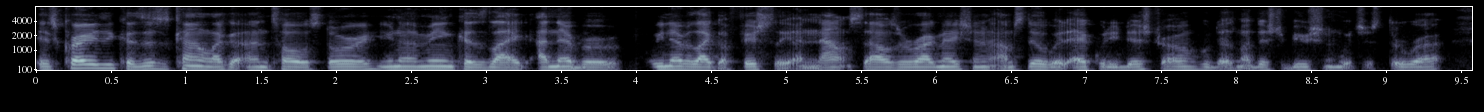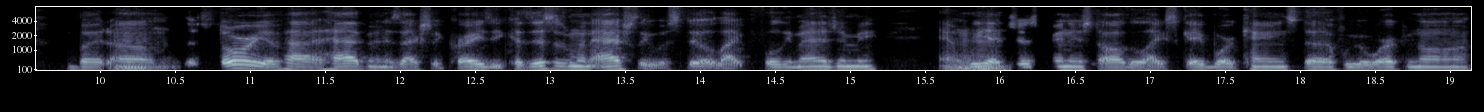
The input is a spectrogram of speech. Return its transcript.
it's crazy because this is kind of like an untold story, you know what I mean? Because like I Mhm. never, we never like officially announced that I was with Roc Nation. I'm still with Equity Distro, who does my distribution, which is through Roc. But Mhm. um, the story of how it happened is actually crazy because this is when Ashley was still like fully managing me, and we had Mhm. just finished all the like skateboard cane stuff we were working on.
